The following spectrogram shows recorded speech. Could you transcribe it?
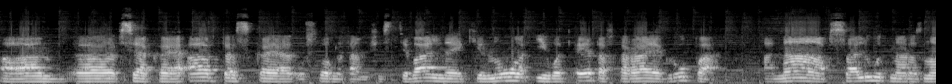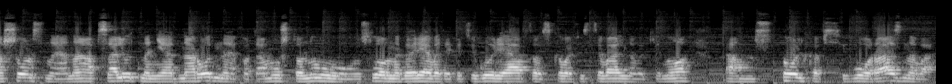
э, всякое авторское, условно там фестивальное кино. И вот эта вторая группа, она абсолютно разношерстная, она абсолютно неоднородная, потому что, ну, условно говоря, в этой категории авторского фестивального кино там столько всего разного.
